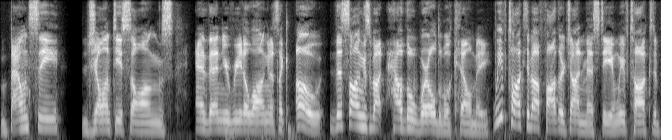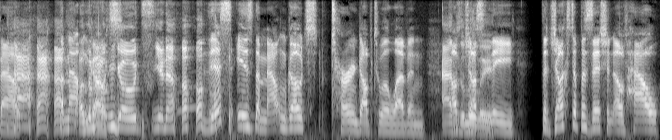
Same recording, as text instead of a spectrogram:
bouncy, jaunty songs. And then you read along, and it's like, oh, this song is about how the world will kill me. We've talked about Father John Misty, and we've talked about the Mountain the mountain Goats. goats. You know. this is the Mountain Goats turned up to eleven of just Absolutely. the the juxtaposition of how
